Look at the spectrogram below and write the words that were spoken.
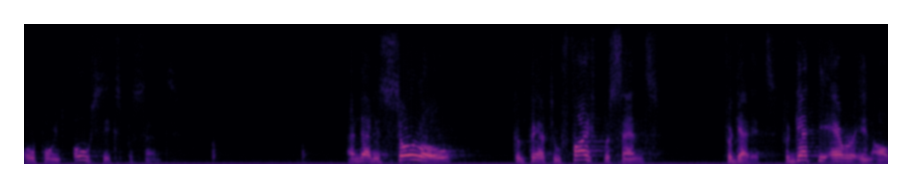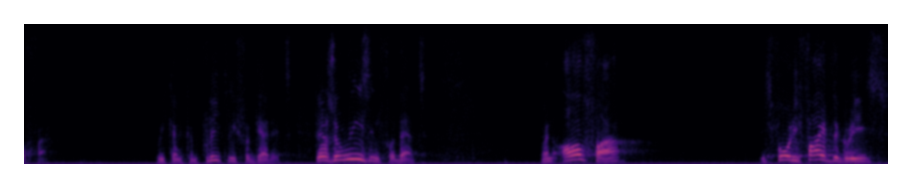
0.06%. And that is so low compared to 5%, forget it. Forget the error in alpha. We can completely forget it. There's a reason for that. When alpha is 45 degrees,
